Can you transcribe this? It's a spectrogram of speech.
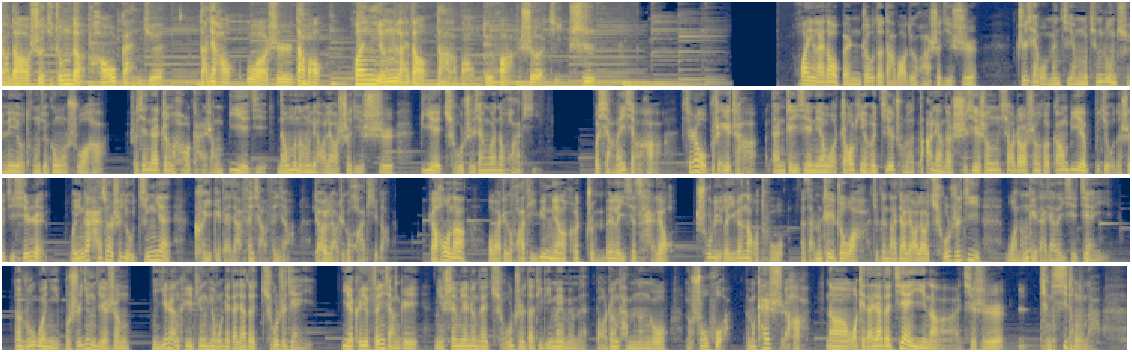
找到设计中的好感觉。大家好，我是大宝，欢迎来到大宝对话设计师。欢迎来到本周的大宝对话设计师。之前我们节目听众群里有同学跟我说哈，说现在正好赶上毕业季，能不能聊聊设计师毕业求职相关的话题？我想了一想哈，虽然我不是 HR，但这些年我招聘和接触了大量的实习生、校招生和刚毕业不久的设计新人，我应该还算是有经验，可以给大家分享分享，聊一聊这个话题的。然后呢，我把这个话题酝酿和准备了一些材料。梳理了一个脑图，那咱们这周啊，就跟大家聊聊求职季我能给大家的一些建议。那如果你不是应届生，你依然可以听听我给大家的求职建议，也可以分享给你身边正在求职的弟弟妹妹们，保证他们能够有收获。咱们开始哈。那我给大家的建议呢，其实挺系统的，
